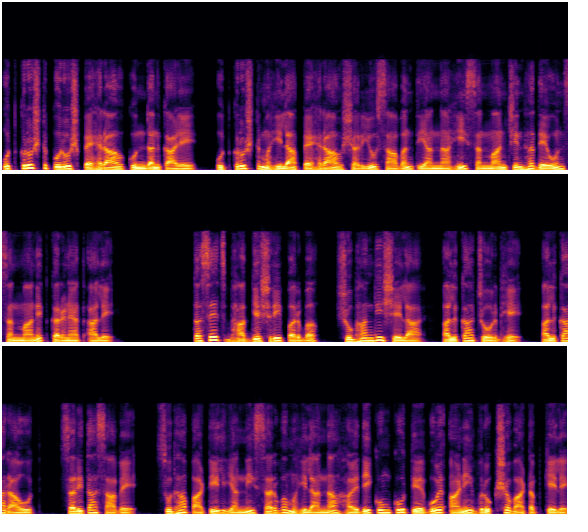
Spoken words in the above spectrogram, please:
उत्कृष्ट पुरुष पेहराव, कुंदन काळे उत्कृष्ट महिला पेहराव शरयू सावंत यांनाही सन्मानचिन्ह देऊन सन्मानित आले. तसेच भाग्यश्री परब, शुभांगी शेलार, अलका चोरघे, अलका राऊत, सरिता सावे, सुधा पाटील यांनी सर्व महिलांना हळदी कुंकू, तिळगुळ आणि वृक्ष वाटप केले.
